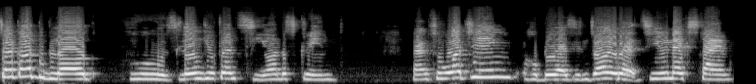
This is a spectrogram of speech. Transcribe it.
check out the blog whose link you can see on the screen. Thanks for watching. Hope you guys enjoyed it. See you next time.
